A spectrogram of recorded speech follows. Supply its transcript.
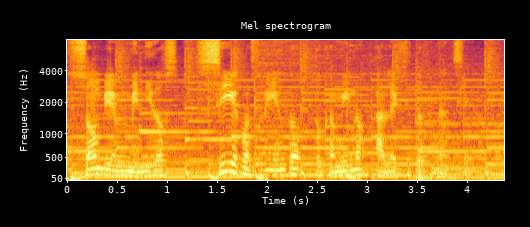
son bienvenidos. Sigue construyendo tu camino al éxito financiero.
